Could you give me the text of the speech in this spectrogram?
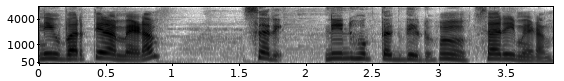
ನೀವು ಬರ್ತೀರಾ ಮೇಡಮ್ ಸರಿ ನೀನು ಹೋಗಿ ತೆಗ್ದಿಡು. ಹ್ಞೂ ಸರಿ ಮೇಡಮ್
